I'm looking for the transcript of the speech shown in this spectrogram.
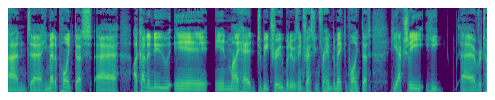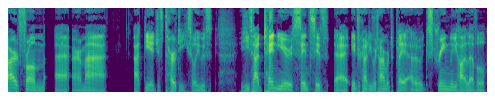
And uh, he made a point that uh, I kind of knew in, in my head to be true, but it was interesting for him to make the point that he actually he uh, retired from uh, Armagh at the age of 30. So he was he's had 10 years since his uh, intercounty retirement to play at an extremely high level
